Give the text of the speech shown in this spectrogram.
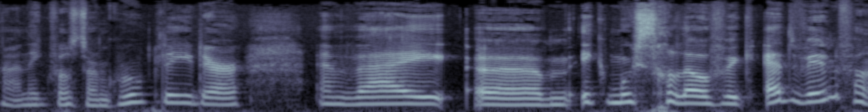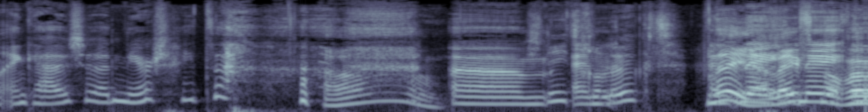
nou, en ik was dan groupleader. En wij, ehm, ik moest geloof ik Edwin van Enkhuizen neerschieten. Oh. Ehm, is niet en- gelukt. Nee, hij leeft nog. We hebben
